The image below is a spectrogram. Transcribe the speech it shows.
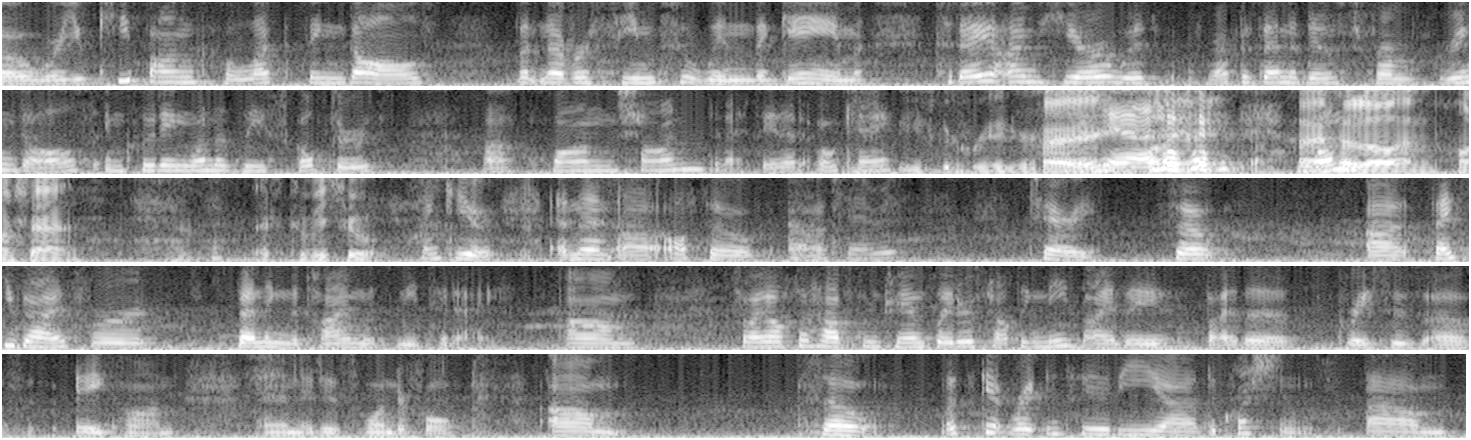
show where you keep on collecting dolls but never seem to win the game. Today I'm here with representatives from Ring Dolls, including one of the sculptors, uh, Huang Shan. Did I say that okay? He's, he's the creator. Hi. Yeah. Hi, One- hello, I'm Huang Shan. Nice to meet you. Thank you. And then uh, also uh, Um, Cherry. Cherry. So, uh, thank you guys for spending the time with me today. Um, so I also have some translators helping me by the by the graces of A-Kon, and it is wonderful. Um, so let's get right into the uh, the questions. Um,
